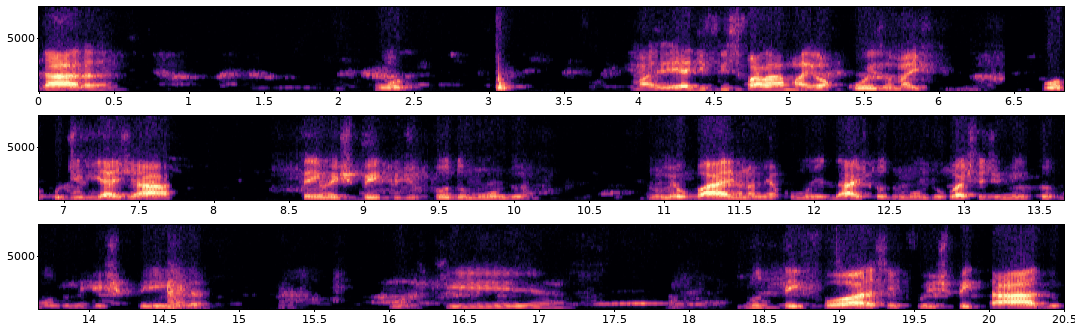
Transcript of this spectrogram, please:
Cara, pô, mas é difícil falar a maior coisa, mas, pô, pude viajar, tenho respeito de todo mundo no meu bairro, na minha comunidade, todo mundo gosta de mim, todo mundo me respeita, porque lutei fora, sempre fui respeitado,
